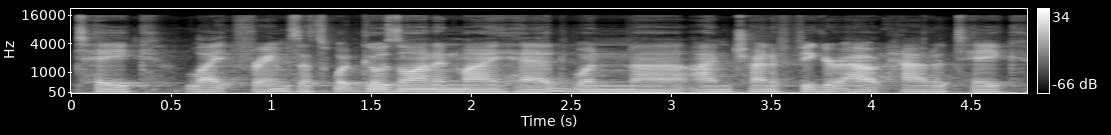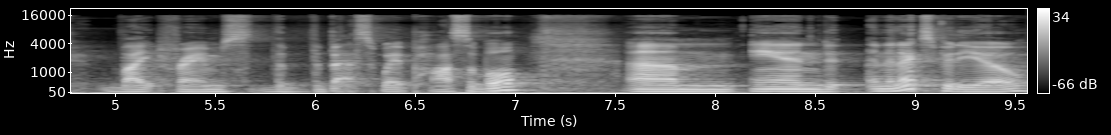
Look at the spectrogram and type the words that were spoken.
take light frames. That's what goes on in my head when uh, I'm trying to figure out how to take light frames the, the best way possible. Um, and in the next video,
